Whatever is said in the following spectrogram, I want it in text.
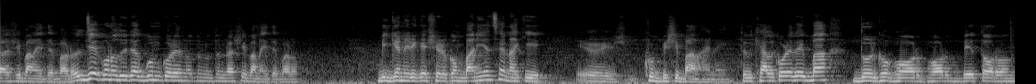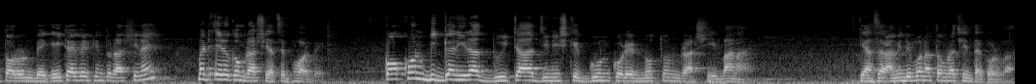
রাশি বানাইতে পারো যে কোনো দুইটা গুণ করে নতুন নতুন রাশি বানাইতে পারো। বিজ্ঞানীরা সেরকম বানিয়েছে নাকি খুব বেশি বানায় নাই? তুমি খেয়াল করে দেখবা, দৈর্ঘ্য ভর ভর বে, তরণ বেগ, এই টাইপের কিন্তু রাশি নাই বাট এরকম রাশি আছে ভর বেগ। কখন বিজ্ঞানীরা দুইটা জিনিসকে গুণ করে নতুন রাশি বানায়? কি আনসার আমি দেবো না তোমরা চিন্তা করবা?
